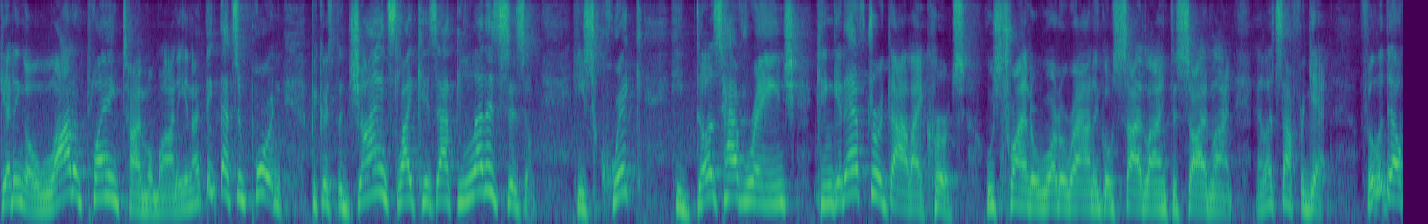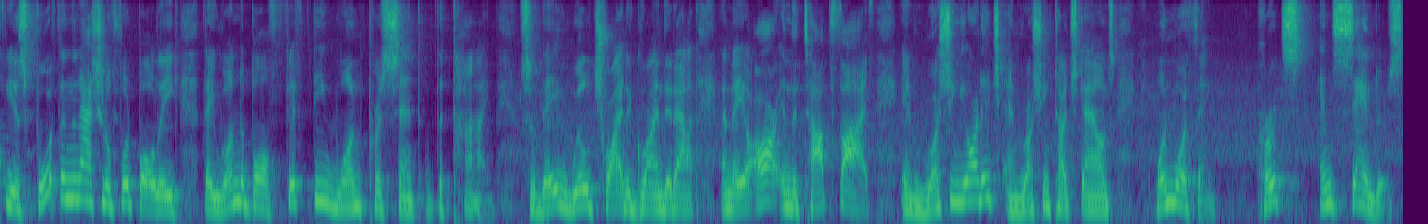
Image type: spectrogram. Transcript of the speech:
getting a lot of playing time, Amani, and I think that's important because the Giants like his athleticism. He's quick. He does have range, can get after a guy like Hurts, who's trying to run around and go sideline to sideline. And let's not forget, Philadelphia is fourth in the National Football League. They run the ball 51% of the time. So they will try to grind it out. And they are in the top five in rushing yardage and rushing touchdowns. One more thing Hurts and Sanders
